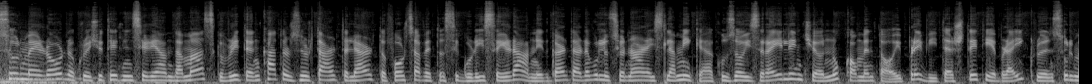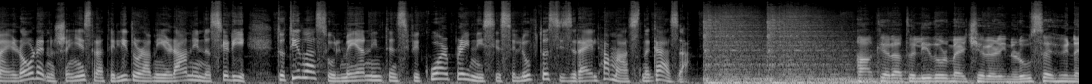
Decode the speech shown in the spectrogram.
Sulm ajror në kryeqytetin sirian Damask vriten katër zyrtarë të lartë të forcave të sigurisë së Iranit. Garda Revolucionare Islamike akuzoi Izraelin që nuk komentoi. Prej vitesh, shteti hebraik kryen sulme ajrore në shënjestrat e lidhura me Iranin në Siri, Të tilla sulme janë intensifikuar prej nisjes së luftës Izrael-Hamas në Gaza. Hakera të lidhur me qeverinë ruse hynë në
